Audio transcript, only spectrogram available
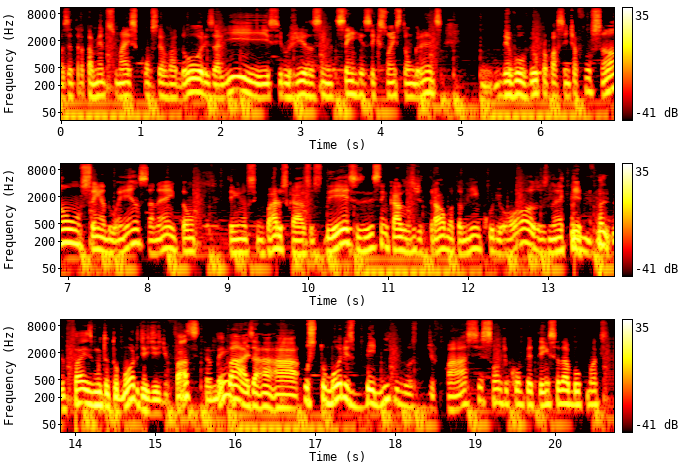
fazer tratamentos mais conservadores ali, cirurgias assim sem ressecções tão grandes, devolveu para o paciente a função sem a doença, né? Então tem assim vários casos desses. Existem casos de trauma também curiosos, né? Que faz, faz muito tumor de, de, face também? Faz. A, a, os tumores benignos de face são de competência da bucomaxilar.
